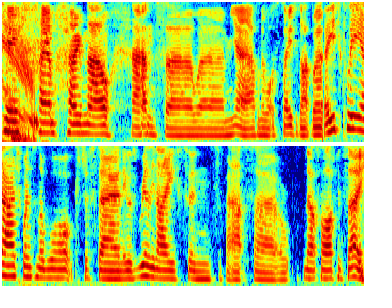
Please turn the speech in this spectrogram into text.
I am home now, and so, um, yeah, I don't know what to say to that, but basically I just went on a walk just then, it was really nice and stuff like that, so that's all I can say.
